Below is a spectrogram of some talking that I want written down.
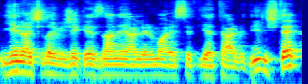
Yeni açılabilecek eczane yerleri maalesef yeterli değil. İşte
